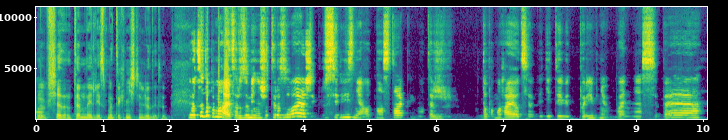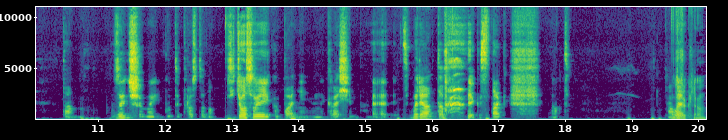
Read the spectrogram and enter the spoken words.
Взагалі темний ліс, ми технічні люди тут. І оце допомагає це розуміння, що ти розвиваєш, і всі різні, а от нас так, ну, теж допомагає оце відійти від порівнювання себе там з іншими і бути просто ну, сітьо своєї компанії найкращим е, варіантом. Якось так. От. Але... Дуже кльово.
